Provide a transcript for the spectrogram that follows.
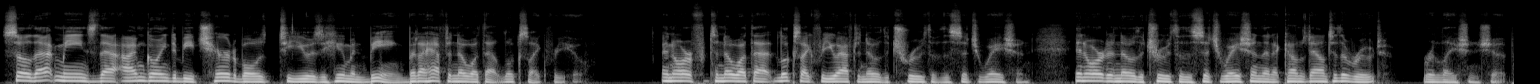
So that means that I'm going to be charitable to you as a human being, but I have to know what that looks like for you. In order for, to know what that looks like for you, I have to know the truth of the situation. In order to know the truth of the situation, then it comes down to the root relationship.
